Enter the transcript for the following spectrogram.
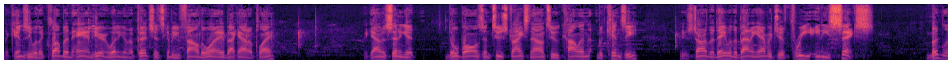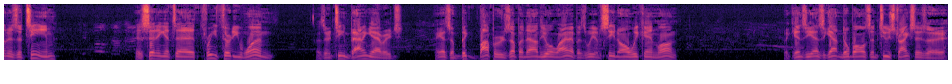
McKenzie with a club in hand here, waiting on the pitch. It's going to be fouled away, back out of play. The count is sitting at no balls and two strikes now to Colin McKenzie, who started the day with a batting average of 386. Midland as a team is sitting at uh, 331 as their team batting average. They had some big boppers up and down the old lineup as we have seen all weekend long. McKenzie has got no balls and two strikes. There's a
